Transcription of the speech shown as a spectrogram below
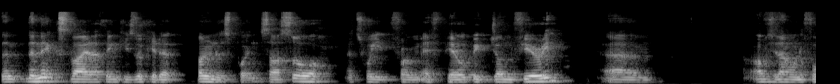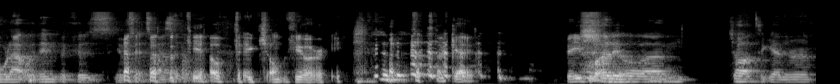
the, the next slide, I think, is looking at bonus points. I saw a tweet from FPL Big John Fury. Um, obviously don't want to fall out with him because he was at Tyson. yeah, big John Fury. okay. But he put a little um, chart together of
